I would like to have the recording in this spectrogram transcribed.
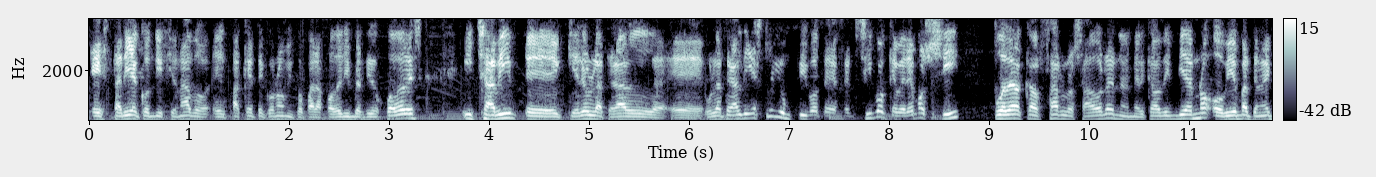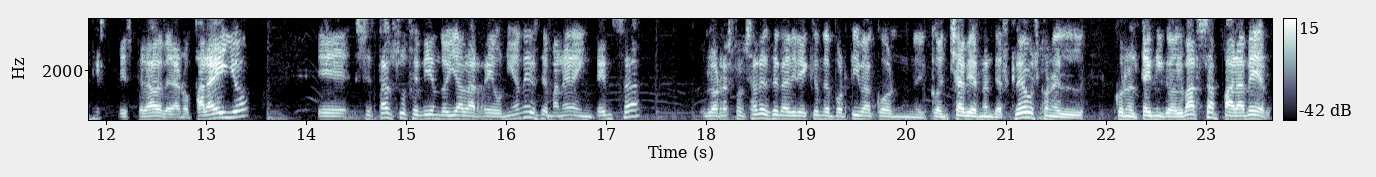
estaría condicionado el paquete económico para poder invertir en jugadores y Xavi eh, quiere un lateral eh, un lateral diestro y un pivote defensivo que veremos si puede alcanzarlos ahora en el mercado de invierno o bien va a tener que esperar al verano. Para ello eh, se están sucediendo ya las reuniones de manera intensa. Los responsables de la dirección deportiva con, con Xavi Hernández Creus, con el, con el técnico del Barça, para ver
